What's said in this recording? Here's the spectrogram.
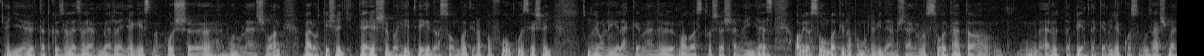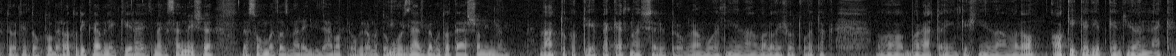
egy, tehát közel ezer emberrel egy egész napos vonulás van, bár ott is egy teljesebb a hétvége, de a szombati nap a fókusz, és egy nagyon lélekemelő, magasztos esemény ez, ami a szombati nap amúgy a vidámságról szól, tehát a, előtte pénteken ugye koszovózás megtörtént október 6 emlékére, egy meg szentmése, de a szombat az már egy vidámabb program, a toborzás bemutatása, minden. Láttuk a képeket, nagyszerű program volt nyilvánvaló, és ott voltak a barátaink is nyilvánvaló, akik egyébként jönnek,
